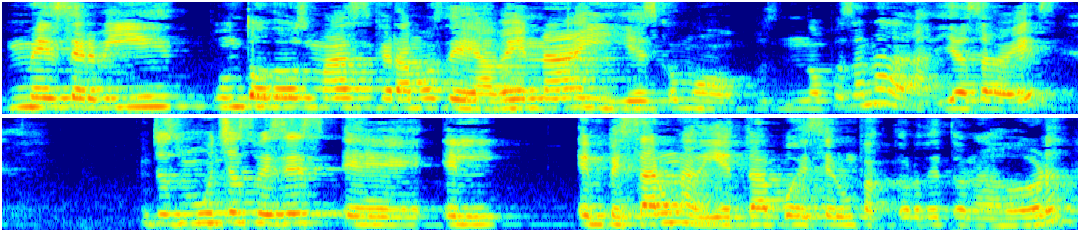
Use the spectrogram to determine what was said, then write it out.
me serví punto dos más gramos de avena y es como, pues no pasa nada, ya sabes. Entonces muchas veces eh, el empezar una dieta puede ser un factor detonador.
